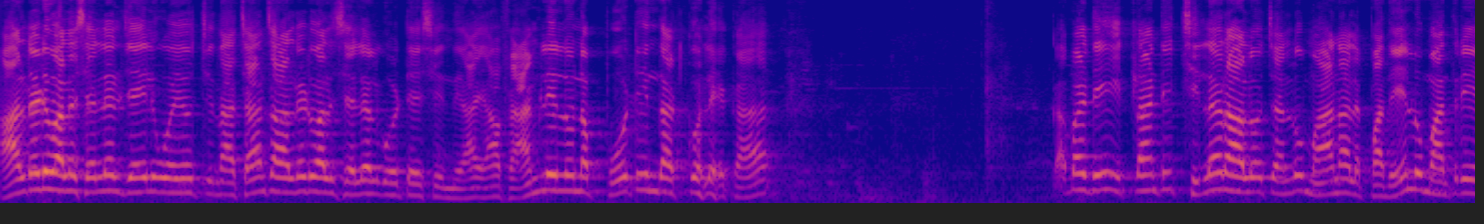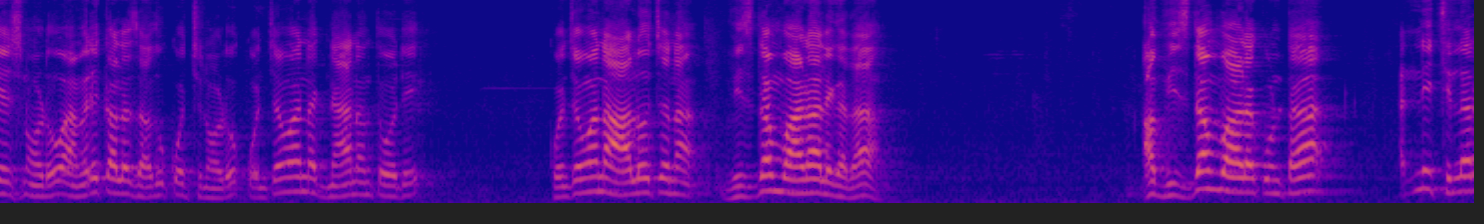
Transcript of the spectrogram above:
ఆల్రెడీ వాళ్ళ సెల్లెలు జైలు పోయి వచ్చింది. ఆ ఛాన్స్ ఆల్రెడీ వాళ్ళ సెల్లెలు కొట్టేసింది. ఆ- ఆ ఫ్యామిలీలో ఉన్న పోటీని తట్టుకోలేక? కాబట్టి ఇట్లాంటి చిల్లర ఆలోచనలు మానాలి. పదేళ్ళు మంత్రి చేసినోడు అమెరికాలో చదువుకొచ్చినోడు కొంచెమన్నా జ్ఞానంతో కొంచెమన్నా ఆలోచన విజ్డమ్ వాడాలి కదా. ఆ విజ్డమ్ వాడకుండా అన్ని చిల్లర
